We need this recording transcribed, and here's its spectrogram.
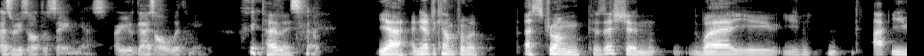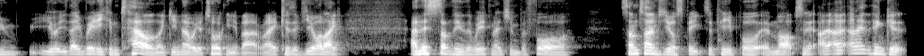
as a result of saying yes. Are you guys all with me? Totally. so, yeah, and you have to come from a, a strong position where you you uh, you you they really can tell like you know what you're talking about, right? Because if you're like, and this is something that we've mentioned before. Sometimes you'll speak to people in MOPS, and I, I don't think it,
